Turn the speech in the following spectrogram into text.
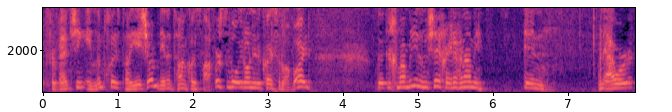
for benching. First of all, you don't need a kois at all. In in our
